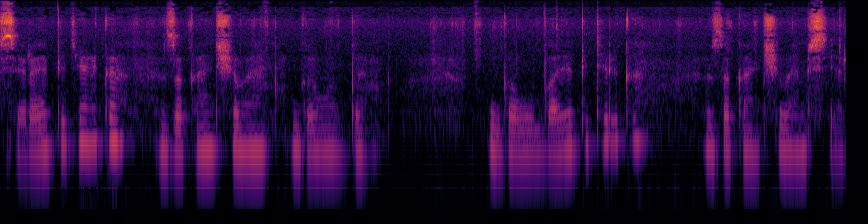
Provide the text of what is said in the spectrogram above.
Серая петелька. Заканчиваем голубым. Голубая петелька заканчиваем серым.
